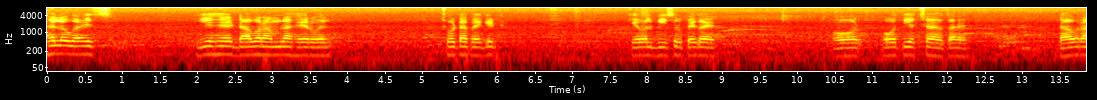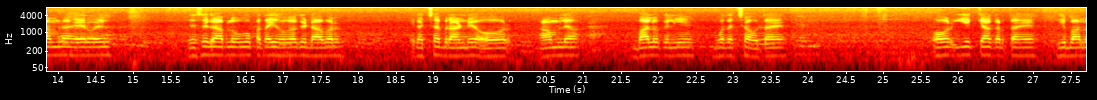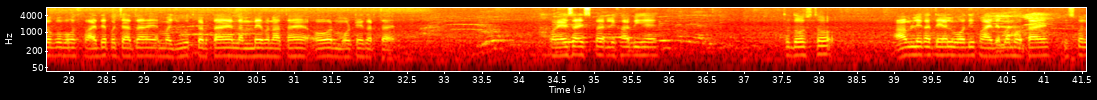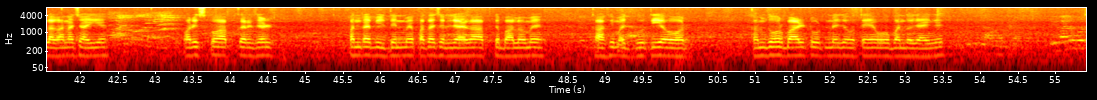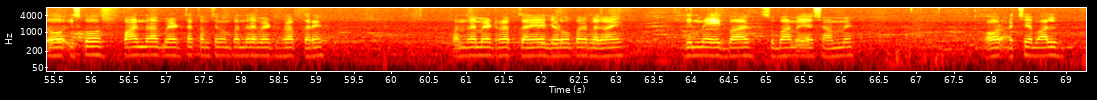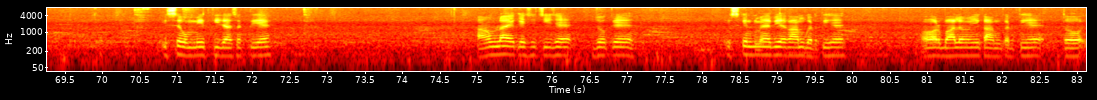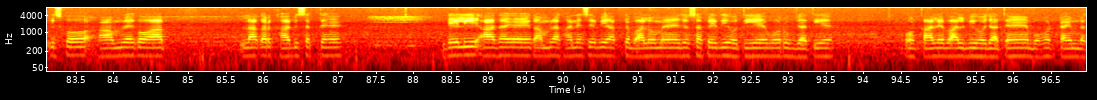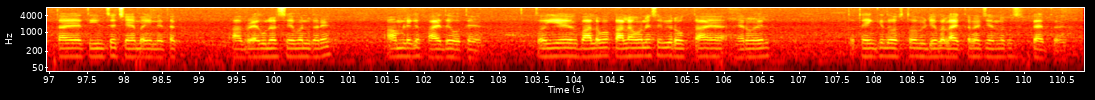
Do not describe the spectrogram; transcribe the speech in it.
Hello guys, ये है Dabur Amla hair oil, छोटा पैकेट, केवल बीस रुपए का है, और बहुत ही अच्छा होता है। डाबर आमला हेयर ऑयल, जैसे कि आप लोगों को पता ही होगा कि डाबर एक अच्छा ब्रांड है और आमला बालों के लिए बहुत अच्छा होता है। और ये क्या करता है? ये बालों को बहुत फ़ायदे पहुँचाता है, मज़बूत करता है, लंबे बनाता है और मोटे करता है। और ऐसा इस पर लिखा भी है। तो दोस्तों, आंवले का तेल बहुत ही फ़ायदेमंद होता है। इसको लगाना चाहिए और इसको आपका रिज़ल्ट पंद्रह बीस दिन में पता चल जाएगा। आपके बालों में काफ़ी मजबूती है और कमज़ोर बाल टूटने जो होते हैं, वो बंद हो जाएँगे। तो इसको पंद्रह मिनट तक कम से कम पंद्रह मिनट रब करें। पंद्रह मिनट रब करें, जड़ों पर लगाएँ। दिन में एक बार, सुबह में या शाम में। और अच्छे बाल, इससे उम्मीद की जा सकती है। आंवला एक ऐसी चीज़ है जो कि स्किन में भी काम करती है और बालों में भी काम करती है। तो इसको, आंवले को आप लाकर खा भी सकते हैं। डेली आधा या एक आमला खाने से भी आपके बालों में जो सफ़ेदी होती है, वो रुक जाती है और काले बाल भी हो जाते हैं। बहुत टाइम लगता है, तीन से छः महीने तक आप रेगुलर सेवन करें आमले के फ़ायदे होते हैं। तो ये बालों को काला होने से भी रोकता है हेयर ऑयल। तो थैंक यू दोस्तों, वीडियो को लाइक करें चैनल को सब्सक्राइब करें।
